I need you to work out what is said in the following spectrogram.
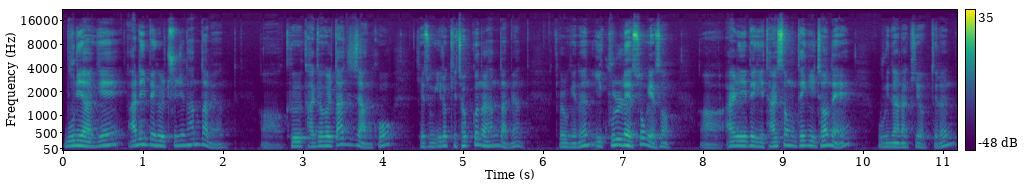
무리하게 아리백을 추진한다면 어, 그 가격을 따지지 않고 계속 이렇게 접근을 한다면 결국에는 이 굴레 속에서 어, 아리백이 달성되기 전에 우리나라 기업들은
